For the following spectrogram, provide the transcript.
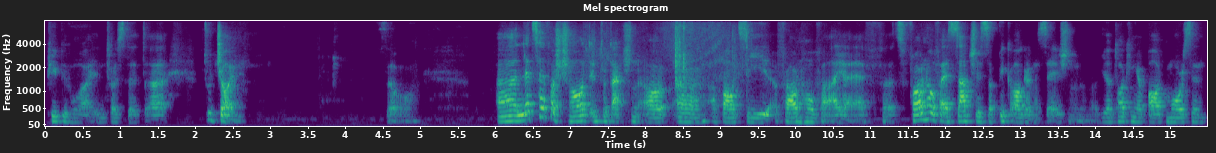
people who are interested to join. So uh, let's have a short introduction of, uh, about the Fraunhofer IAF. Uh, Fraunhofer as such is a big organization. We are talking about more than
